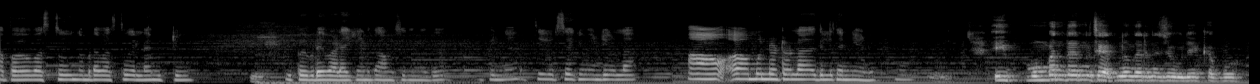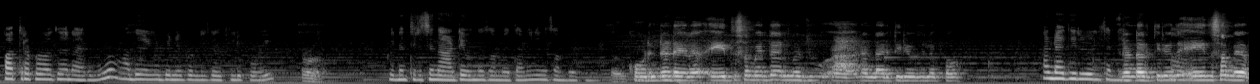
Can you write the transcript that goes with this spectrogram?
അപ്പോൾ വസ്തു നമ്മുടെ വസ്തു എല്ലാം വിറ്റു. ഇപ്പൊ ഇപ്പോൾ ഇവിടെ വാടകയ്ക്കാണ് താമസിക്കുന്നത്. പിന്നെ ചികിത്സയ്ക്ക് വേണ്ടിയുള്ള മുന്നോട്ടുള്ള ഇതിൽ തന്നെയാണ്. ഈ മുമ്പ് എന്തായിരുന്നു? ചേട്ടൻ എന്തായിരുന്നു ജോലിയൊക്കെ പത്രപ്രവർത്തകനായിരുന്നു. അത് കഴിഞ്ഞ് പിന്നെ പുള്ളി ഗൾഫിൽ പോയി. പിന്നെ തിരിച്ച് നാട്ടിൽ വന്ന സമയത്താണ് ഇങ്ങനെ സംഭവിക്കുന്നത്. കോവിഡിന്റെ ഇടയിൽ ഏത് സമയത്തായിരുന്നു ജൂ രണ്ടായിരത്തി ഇരുപതിലിപ്പോ രണ്ടായിരത്തി ഇരുപതിൽ തന്നെ. രണ്ടായിരത്തി ഇരുപത് ഏത് സമയം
